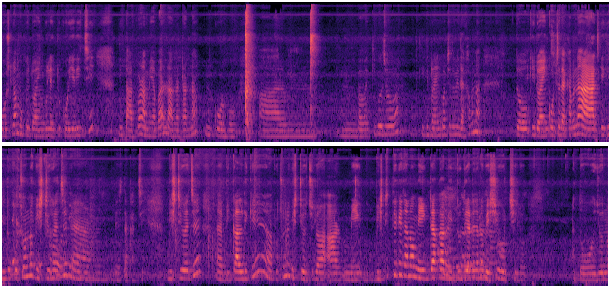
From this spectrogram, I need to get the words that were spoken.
বসলাম ওকে ড্রয়িংগুলো একটু করিয়ে দিচ্ছি। তারপর আমি আবার রান্না টান্না করব। আর বাবা কি বলছো বাবা? কী কী ড্রয়িং করছ তুমি দেখাবে না? তো কি ড্রয়িং করছে দেখাবে না? আর আজকে কিন্তু প্রচণ্ড বৃষ্টি হয়েছে বেশ দেখাচ্ছি। বৃষ্টি হয়েছে বিকাল দিকে প্রচণ্ড বৃষ্টি হচ্ছিল। আর মেঘ বৃষ্টির থেকে যেন মেঘ ডাকা বিদ্যুৎ দেওয়াটা যেন বেশি হচ্ছিল। তো ওই জন্য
